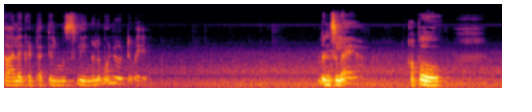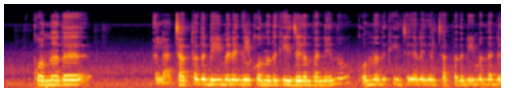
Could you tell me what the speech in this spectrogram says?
കാലഘട്ടത്തിൽ മുസ്ലിങ്ങൾ മുന്നോട്ട് വരും. മനസ്സിലായ? അപ്പോൾ കൊന്നത് അല്ല ചത്തത് ഭീമനെങ്കിൽ കൊന്നത് കീചകൻ തന്നെയെന്നോ? കൊന്നത് കീചകനെങ്കിൽ ചത്തത് ഭീമൻ തന്നെ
